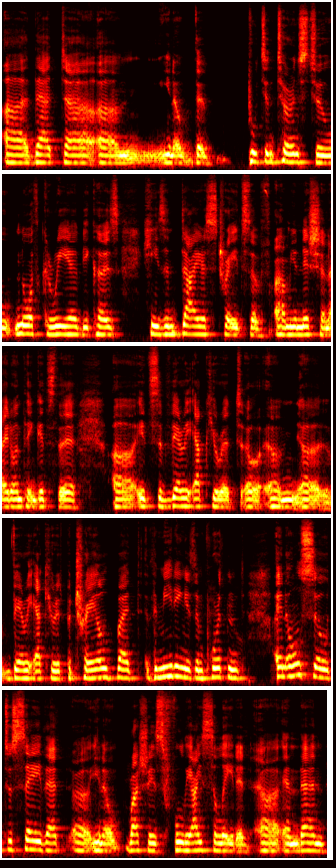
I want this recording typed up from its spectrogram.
uh, that uh, um, you know the Putin turns to North Korea because he's in dire straits of ammunition. I don't think it's the uh, it's a very accurate, uh, um, uh, very accurate portrayal. But the meeting is important, and also to say that uh, you know Russia is fully isolated, uh, and then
